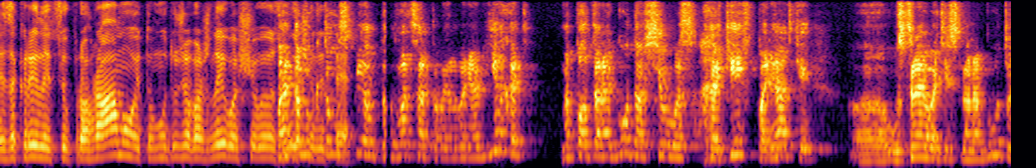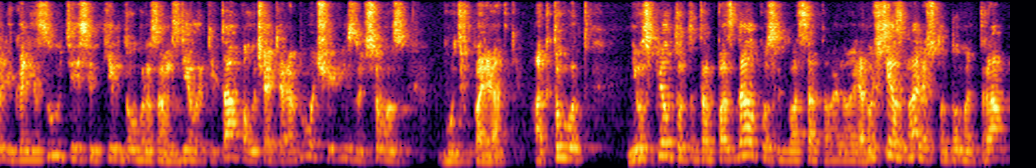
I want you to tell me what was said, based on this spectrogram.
е, закрили цю програму, і тому дуже важливо, що ви Поэтому, озвучили кто те. успел до 20 января въехать, на полтора года все у вас хоккей в порядке. э, устраивайтесь на работу, легализуйтесь, и каким-то образом сделайте там, получайте рабочую визу, все у вас будет в порядке. А кто вот не успел, тот это опоздал после 20 января. Ну, все знали, что Дональд Трамп,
